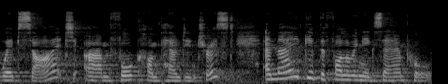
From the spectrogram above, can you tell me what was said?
website um, for compound interest, and they give the following example.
